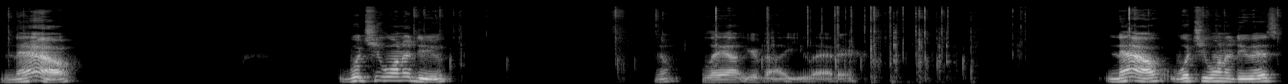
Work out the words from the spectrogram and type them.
Now, what you want to do, nope, lay out your value ladder. Now, what you want to do is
